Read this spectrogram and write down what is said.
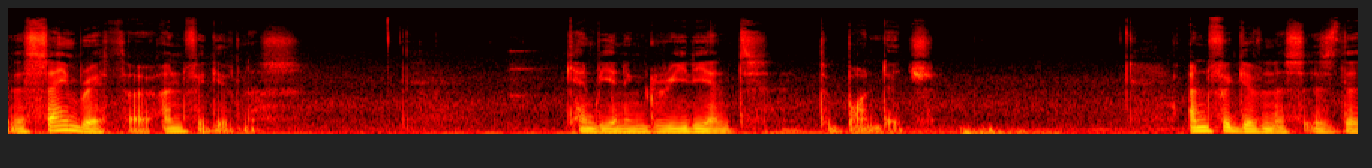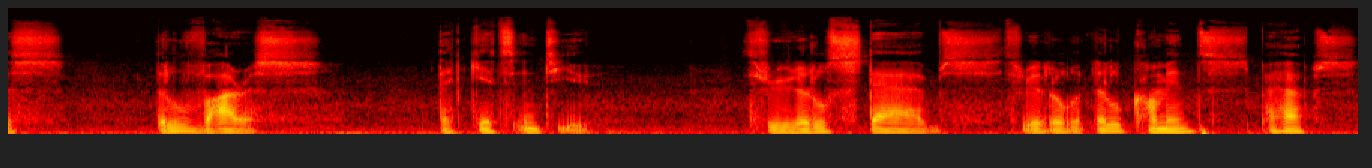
In the same breath, though, unforgiveness can be an ingredient to bondage. Unforgiveness is this little virus that gets into you through little stabs, through little, little comments, perhaps,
